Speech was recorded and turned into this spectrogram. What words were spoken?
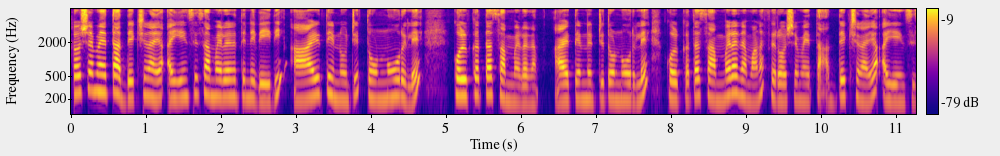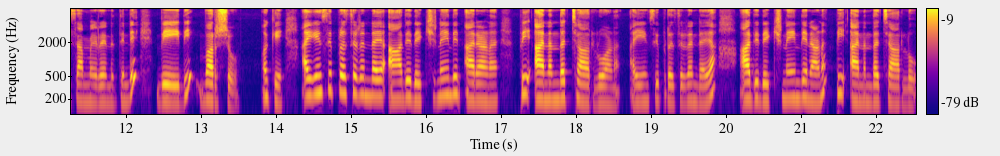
ഫിറോഷ മേത്ത അധ്യക്ഷനായ ഐ എൻ സി സമ്മേളനത്തിന്റെ വേദി ആയിരത്തി എണ്ണൂറ്റി തൊണ്ണൂറിലെ കൊൽക്കത്ത സമ്മേളനം. ആയിരത്തി എണ്ണൂറ്റി തൊണ്ണൂറിലെ കൊൽക്കത്ത സമ്മേളനമാണ് ഫിറോഷ മേത്ത അധ്യക്ഷനായ ഐ എൻ സി സമ്മേളനത്തിന്റെ വേദി വർഷവും. ഓക്കെ ഐ എൻ സി പ്രസിഡന്റായ ആദ്യ ദക്ഷിണേന്ത്യൻ ആരാണ്? പി അനന്ത ചാർലു ആണ്. ഐ എൻ സി പ്രസിഡന്റായ ആദ്യ ദക്ഷിണേന്ത്യനാണ് പി അനന്ത ചാർലു.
